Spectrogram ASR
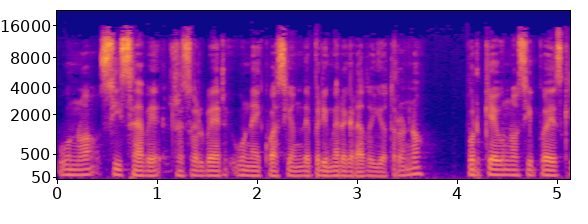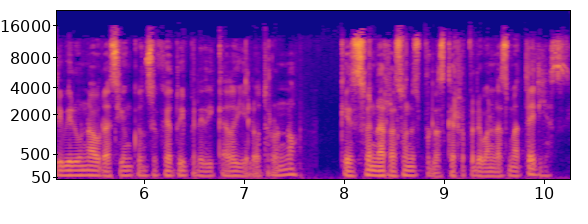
uno sí sabe resolver una ecuación de primer grado y otro no. ¿Por qué uno sí puede escribir una oración con sujeto y predicado y el otro no? Que son las razones por las que reprueban las materias.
